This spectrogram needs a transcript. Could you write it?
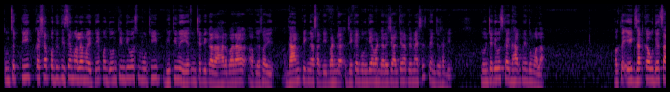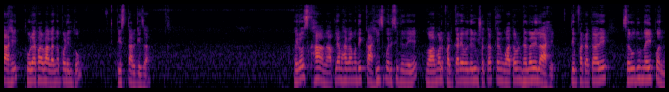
तुमचं पीक कशा पद्धतीचं मला माहीत नाही पण दोन तीन दिवस मोठी भीती नाही आहे तुमच्या पिकाला. हरभरा आपलं सॉरी धान पिकण्यासाठी भंडा जे काही गोंदिया भंडाराचे आले ना आपले मॅसेज त्यांच्यासाठी. दोन चार दिवस काही धाक नाही तुम्हाला. फक्त एक झटका उद्याचा आहे. थोड्याफार भागांना पडेल तो. तीस तारखेचा. फिरोज खान आपल्या भागामध्ये काहीच परिस्थिती नाहीये. नॉर्मल फटकारे वगैरे येऊ शकतात कारण वातावरण ढगळलेलं आहे. ते फटकारे सर्व दूर नाही पण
